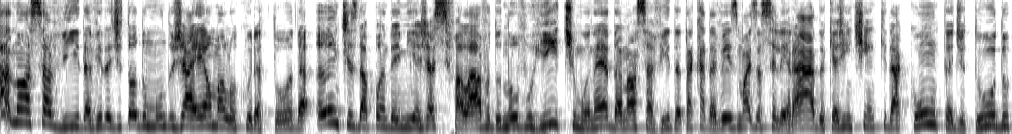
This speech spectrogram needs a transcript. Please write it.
a nossa vida, a vida de todo mundo já é uma loucura toda. Antes da pandemia já se falava do novo ritmo, né, da nossa vida, tá cada vez mais acelerado, que a gente tinha que dar conta de tudo,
